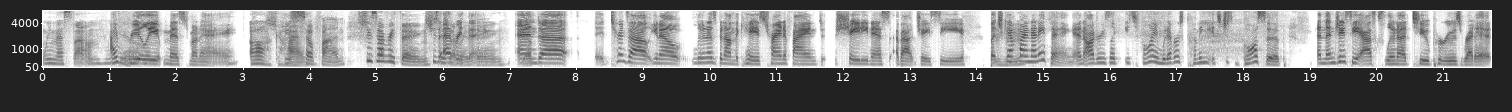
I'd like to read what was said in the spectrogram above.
we miss them. We I do. really missed Monet. oh god, She's so fun. she's everything. She's everything. Yep. And uh it turns out, you know, Luna's been on the case trying to find shadiness about JC, but she can't Mhm. find anything. And Audrey's like, it's fine. Whatever's coming, it's just gossip. And then JC asks Luna to peruse Reddit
